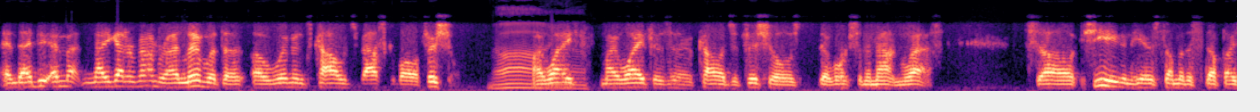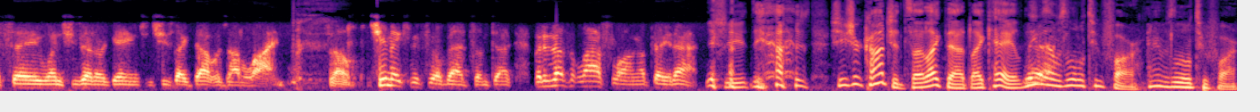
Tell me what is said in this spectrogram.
And I do. And now you got to remember, I live with a, a women's college basketball official. Ah, my wife, my wife is a college official that works in the Mountain West. So she even hears some of the stuff I say when she's at our games, and she's like, "That was out of line." So she makes me feel bad sometimes, but it doesn't last long. I'll tell you that. she, she's your conscience. I like that. Like, hey, maybe Yeah. that was a little too far. Maybe it was a little too far.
